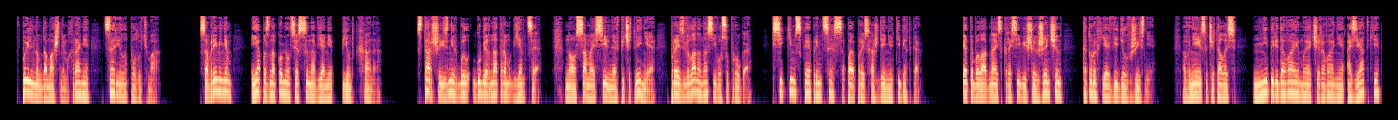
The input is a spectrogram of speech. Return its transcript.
В пыльном домашнем храме царила полутьма. Со временем я познакомился с сыновьями Пьюнгхана. Старший из них был губернатором Гьянце, но самое сильное впечатление произвела на нас его супруга, сикимская принцесса по происхождению тибетка. Это была одна из красивейших женщин, которых я видел в жизни. В ней сочеталось непередаваемое очарование азиатки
